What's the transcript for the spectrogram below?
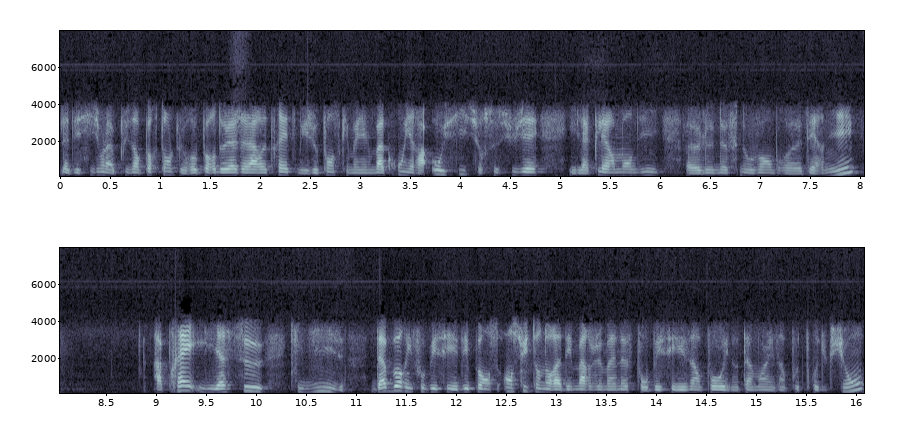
la décision la plus importante, le report de l'âge à la retraite. Mais je pense qu'Emmanuel Macron ira aussi sur ce sujet. Il l'a clairement dit le 9 novembre dernier. Après, il y a ceux qui disent d'abord il faut baisser les dépenses, ensuite on aura des marges de manœuvre pour baisser les impôts et notamment les impôts de production.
